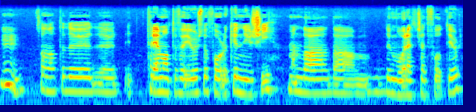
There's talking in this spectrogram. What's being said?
Mm. Sånn at du, du, Tre måneder før jul så får du ikke en ny ski, men da, da Du må rett og slett få til jul.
